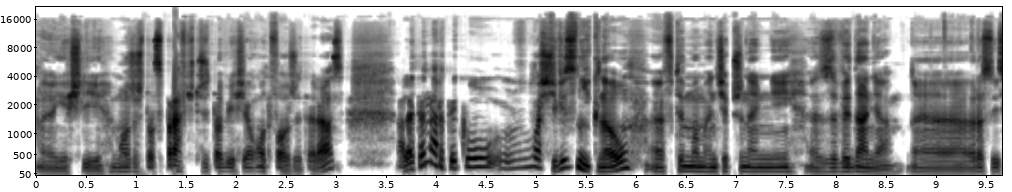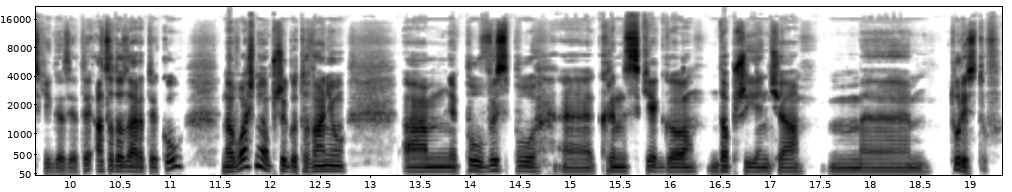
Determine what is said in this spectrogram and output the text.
E, jeśli możesz to sprawdzić, czy tobie się otworzy teraz. Ale ten artykuł właściwie zniknął e, w tym momencie przynajmniej z wydania e, rosyjskiej gazety. A co to za artykuł? No właśnie o przygotowaniu Półwyspu Krymskiego do przyjęcia turystów.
